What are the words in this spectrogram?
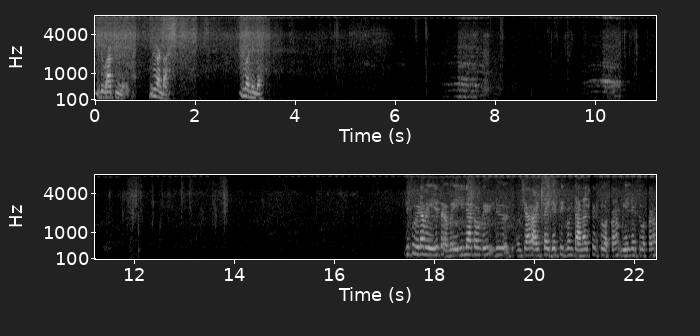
ഇത് ബാക്കിയുള്ളത്. ഇത് കണ്ട? ഇത് കണ്ടില്ലേ? ഇതിപ്പോൾ ഇവിടെ വെയിൽ വെയിലില്ലാത്തതുകൊണ്ട് ഇത് ഉഷാറായിട്ട് ഇതെടുത്ത് ഇപ്പം തണലത്തെടുത്ത് വെക്കണം വെയിലെടുത്ത് വെക്കണം.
